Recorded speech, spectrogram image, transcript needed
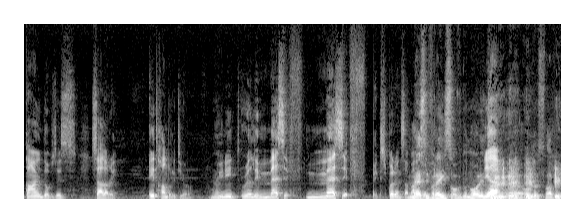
kind of this salary 800 euro you need really massive massive experience about it. Massive raise of the knowledge Yeah. and uh, all the stuff. To je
